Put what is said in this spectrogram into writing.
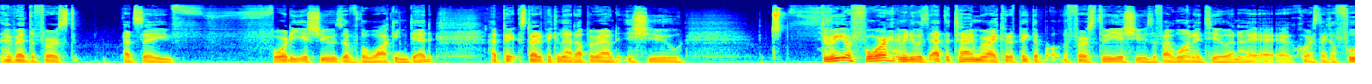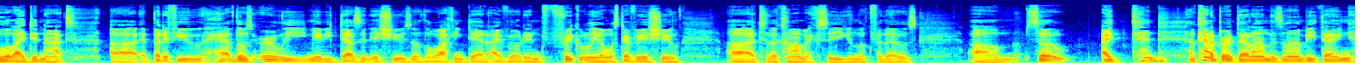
I've read the first, I'd say, 40 issues of The Walking Dead. I started picking that up around issue three or four. I mean, it was at the time where I could have picked up the first three issues if I wanted to, and I, of course, like a fool, I did not. Uh, but if you have those early, maybe dozen issues of The Walking Dead, I wrote in frequently, almost every issue, uh, to the comics, so you can look for those. Um, so I tend, I'm kind of burnt out on the zombie thing,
